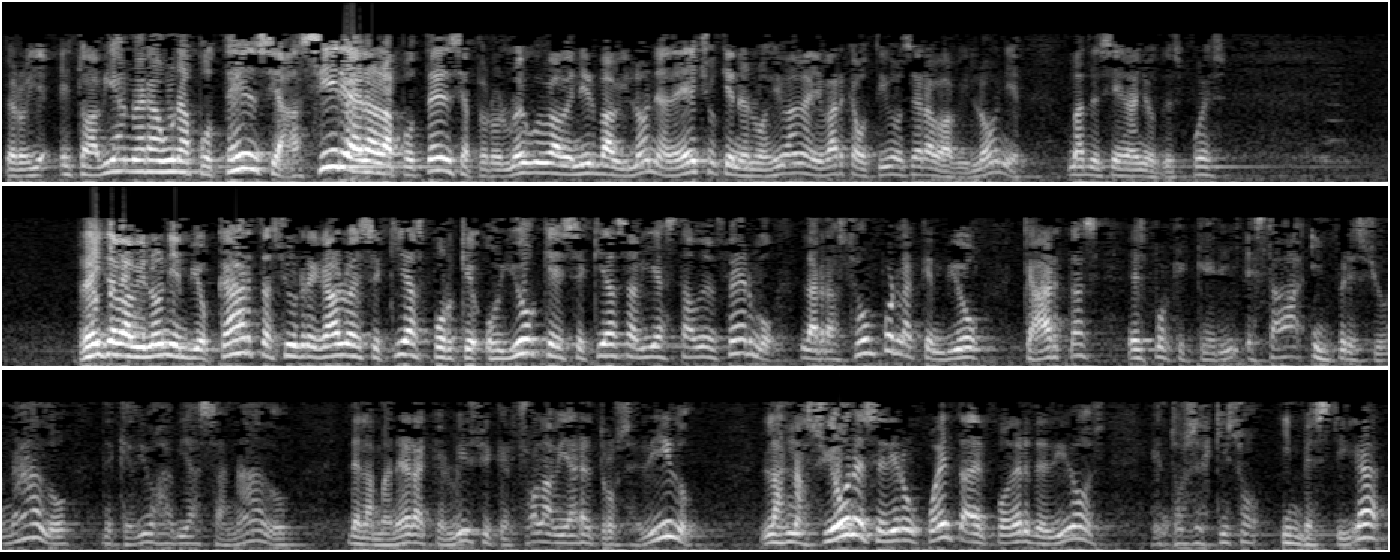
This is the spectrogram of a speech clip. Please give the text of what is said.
pero eh, todavía no era una potencia, Asiria era la potencia, pero luego iba a venir Babilonia, de hecho quienes los iban a llevar cautivos era Babilonia, más de 100 años después. Rey de Babilonia envió cartas y un regalo a Ezequías porque oyó que Ezequías había estado enfermo. La razón por la que envió cartas es porque estaba impresionado de que Dios había sanado de la manera que lo hizo y que el sol había retrocedido. Las naciones se dieron cuenta del poder de Dios. Entonces quiso investigar.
